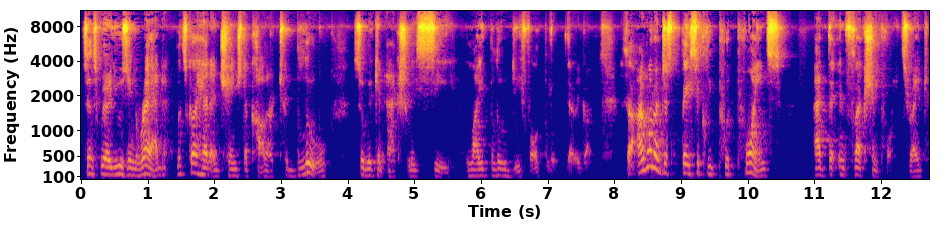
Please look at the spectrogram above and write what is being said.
Since we are using red, let's go ahead and change the color to blue so we can actually see light blue, default blue. There we go. So I want to just basically put points at the inflection points, right?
